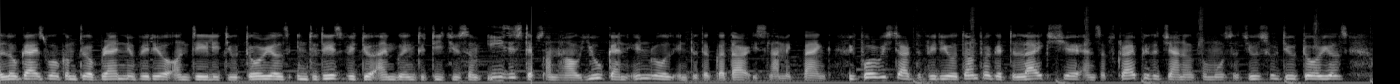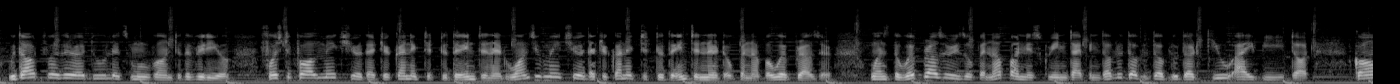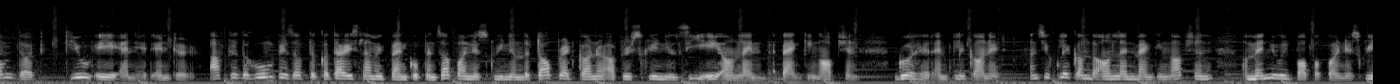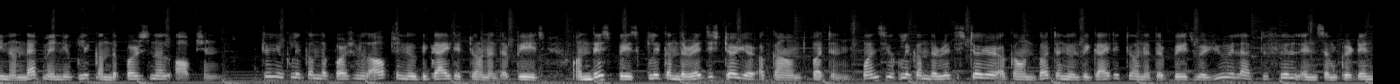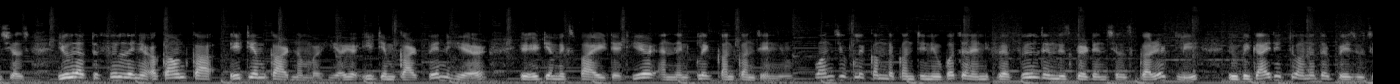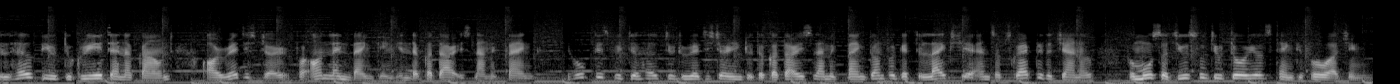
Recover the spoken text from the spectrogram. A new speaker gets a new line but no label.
Hello guys, welcome to a brand new video on daily tutorials. In today's video, I'm going to teach you some easy steps on how you can enroll into the Qatar Islamic Bank. Before we start the video, don't forget to like, share and subscribe to the channel for more such useful tutorials. Without further ado, let's move on to the video. First of all, make sure that you're connected to the internet. Once you've made sure that you're connected to the internet, open up a web browser. Once the web browser is open up on your screen, type in www.qib.com com.qa and hit enter. After the home page of the Qatar Islamic Bank opens up on your screen in the top right corner of your screen you'll see a online banking option. Go ahead and click on it. Once you click on the online banking option, a menu will pop up on your screen. On that menu, click on the personal option. After you click on the personal option, you'll be guided to another page. On this page, click on the register your account button. Once you click on the register your account button, you'll be guided to another page where you will have to fill in some credentials. You'll have to fill in your account card, ATM card number here, your ATM card pin here, your ATM expiry date here, and then click on continue. Once you click on the continue button and if you have filled in these credentials correctly, you'll be guided to another page which will help you to create an account or register for online banking in the Qatar Islamic Bank. We hope this video helped you to register into the Qatar Islamic Bank. Don't forget to like, share and subscribe to the channel for more such useful tutorials. Thank you for watching.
